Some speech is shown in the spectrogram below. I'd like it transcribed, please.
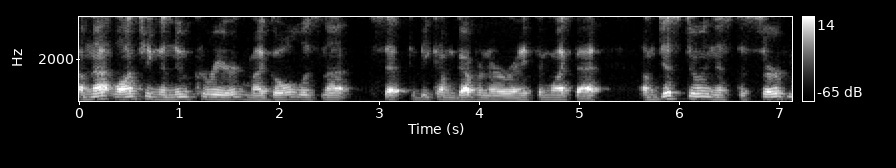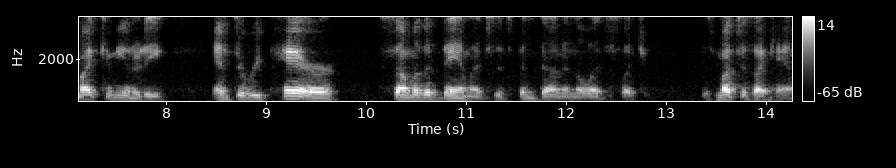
I'm not launching a new career. My goal is not set to become governor or anything like that. I'm just doing this to serve my community and to repair some of the damage that's been done in the legislature as much as I can.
